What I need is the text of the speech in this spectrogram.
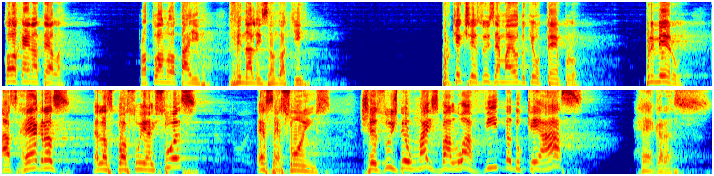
Coloca aí na tela. Para tu anotar aí, finalizando aqui. Por que, que Jesus é maior do que o templo? Primeiro, as regras, elas possuem as suas exceções. Jesus deu mais valor à vida do que às regras.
